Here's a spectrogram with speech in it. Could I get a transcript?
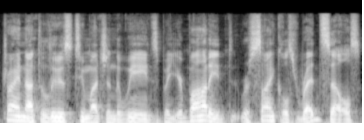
trying not to lose too much in the weeds. But your body recycles red cells.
